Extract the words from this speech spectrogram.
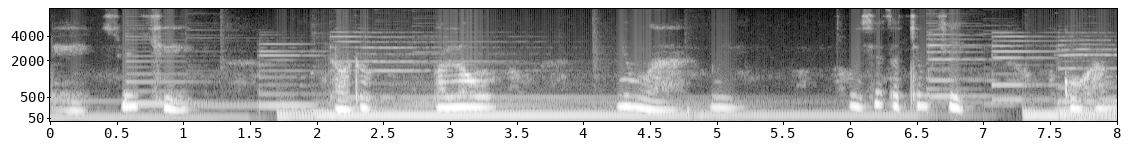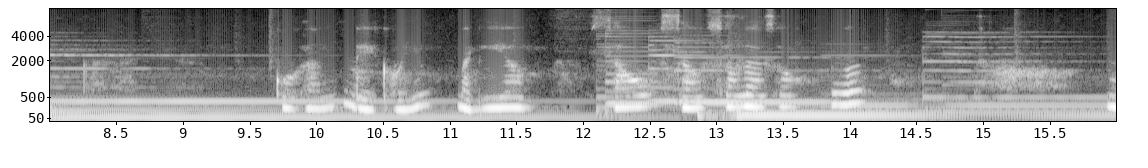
để duy trì nó được bao lâu nhưng mà mình, mình sẽ thật chăm chỉ cố gắng cố gắng để có những bản ghi âm sau sau sau ra sau nữa và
